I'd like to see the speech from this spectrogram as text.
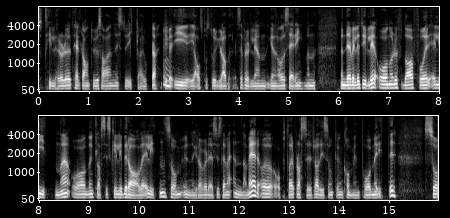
så, tilhører du et helt annet USA enn hvis du ikke har gjort det. Mm. I, i, i altfor stor grad. Selvfølgelig en generalisering, men, men, det er veldig tydelig. Og når du da får elitene og den klassiske liberale eliten som undergraver det systemet enda mer, og opptar plasser fra de som kan komme inn på meritter, så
